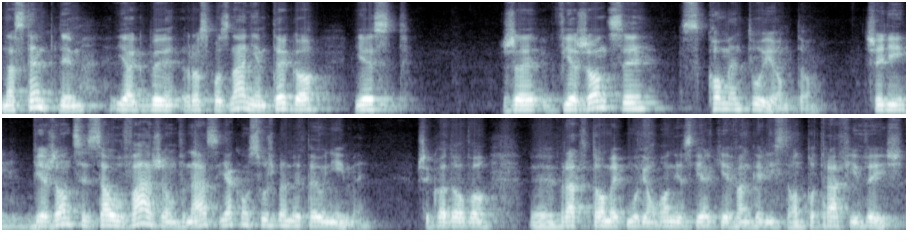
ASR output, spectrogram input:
Następnym jakby rozpoznaniem tego jest, że wierzący skomentują to. Czyli wierzący zauważą w nas, jaką służbę my pełnimy. Przykładowo y, brat Tomek mówią, on jest wielki ewangelista, on potrafi wyjść.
